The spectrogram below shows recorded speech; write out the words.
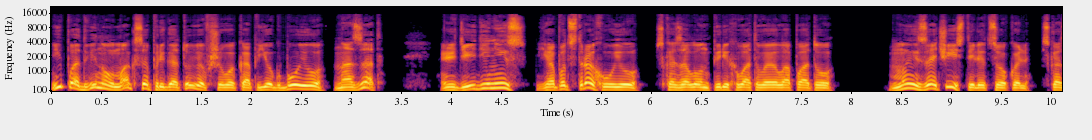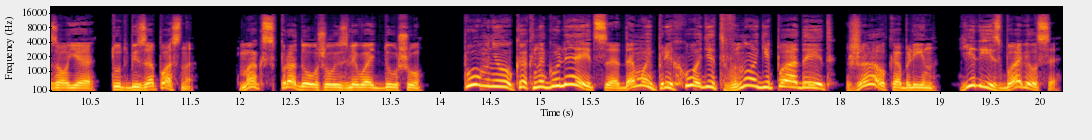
и подвинул Макса, приготовившего копье к бою, назад. «Иди, Денис, я подстрахую», — сказал он, перехватывая лопату. «Мы зачистили цоколь», — сказал я, — «тут безопасно». Макс продолжил изливать душу. Помню, как нагуляется, домой приходит, в ноги падает. Жалко, блин. Еле избавился.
